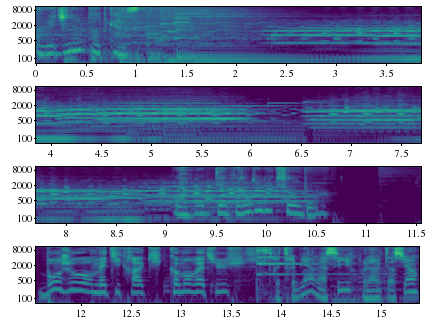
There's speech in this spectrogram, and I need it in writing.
Original Podcast. La route des vins du Luxembourg. Bonjour Metty Crack, comment vas-tu? Très très bien, merci pour l'invitation.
